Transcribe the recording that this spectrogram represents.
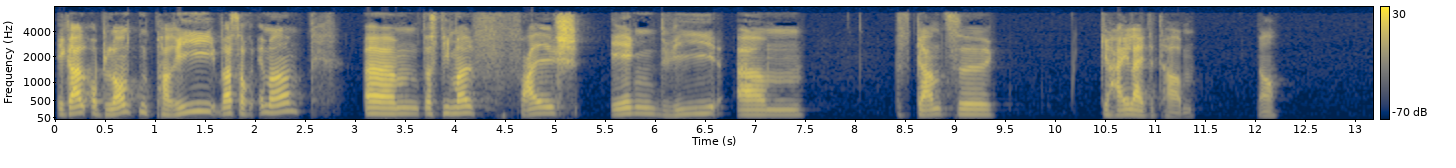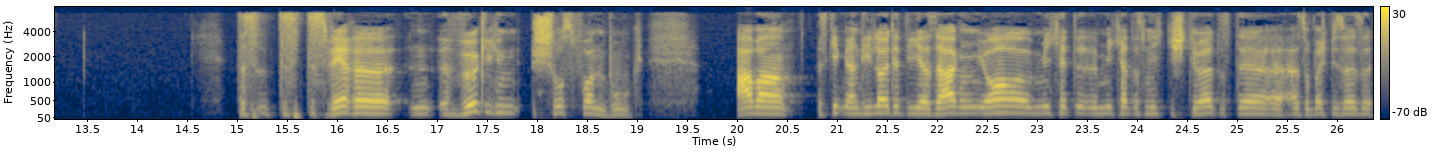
egal ob London, Paris, was auch immer, ähm, dass die mal falsch irgendwie ähm, das Ganze gehighlightet haben. Ja. Das, das, das wäre ein, wirklich ein Schuss von Bug. Aber es geht mir an die Leute, die ja sagen, ja, mich hätte, mich hat das nicht gestört, dass der, also beispielsweise,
